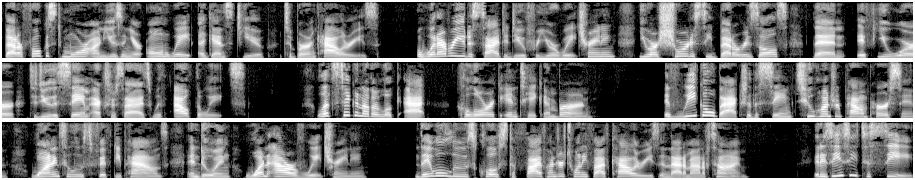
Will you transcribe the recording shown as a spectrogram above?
that are focused more on using your own weight against you to burn calories. Whatever you decide to do for your weight training, you are sure to see better results than if you were to do the same exercise without the weights. Let's take another look at caloric intake and burn. If we go back to the same 200 pound person wanting to lose 50 pounds and doing one hour of weight training, they will lose close to 525 calories in that amount of time. It is easy to see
